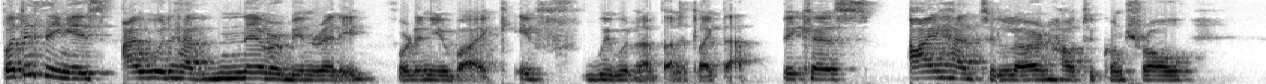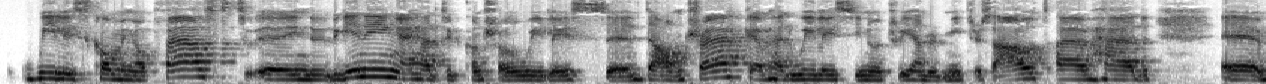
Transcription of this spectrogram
But the thing is, I would have never been ready for the new bike if we wouldn't have done it like that. Because I had to learn how to control wheelies coming up fast uh, in the beginning. I had to control wheelies uh, down track. I've had wheelies, you know, 300 meters out. I've had uh,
